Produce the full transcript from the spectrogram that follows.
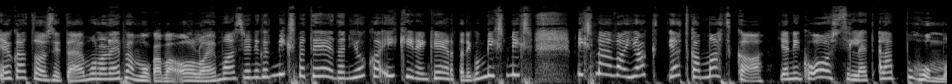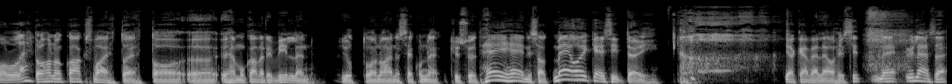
ja katson sitä ja mulla on epämukava olo. Ja mä oon niin kuin, että miksi mä teen tämän joka ikinen kerta? Niin kuin, miksi, miksi, miksi mä en vaan jak, jatka matkaa ja niin kuin oo silleen, että älä puhu mulle. Tuohon on kaksi vaihtoehtoa. Yhden mun kaverin Villen juttu on aina se, kun ne kysyy, että hei hei, niin sä oot, mene oikeisiin töihin. ja kävelee ohi. Sitten ne yleensä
